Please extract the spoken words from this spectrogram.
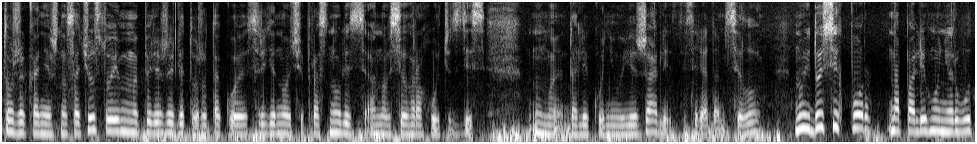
Тоже, конечно, сочувствуем. Мы пережили тоже такое. Среди ночи проснулись, оно все грохочет здесь. Ну, мы далеко не уезжали, здесь рядом село. Ну и до сих пор на полигоне рвут,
